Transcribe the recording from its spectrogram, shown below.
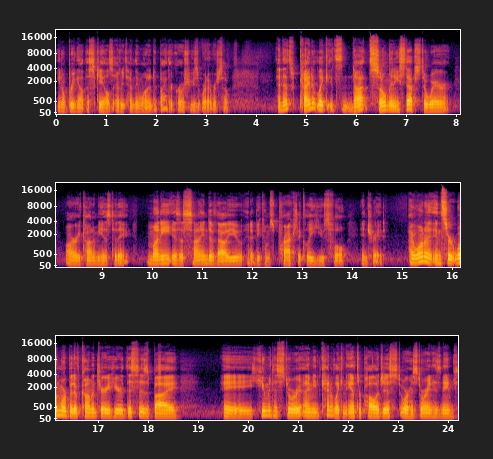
you know, bring out the scales every time they wanted to buy their groceries or whatever. So, and that's kind of like it's not so many steps to where our economy is today. Money is assigned a value and it becomes practically useful in trade. I want to insert one more bit of commentary here. This is by a human historian, I mean, kind of like an anthropologist or historian. His name's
